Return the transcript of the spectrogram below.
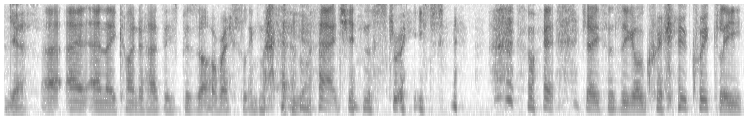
yes, uh, and, and they kind of had this bizarre wrestling ma- Yes. match in the street, where Jason Segel quick, quickly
